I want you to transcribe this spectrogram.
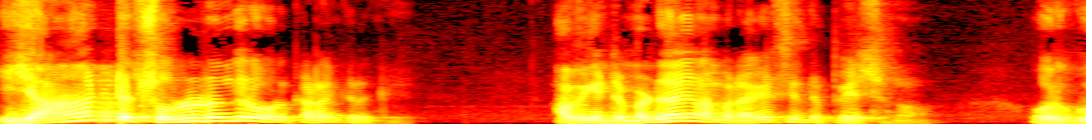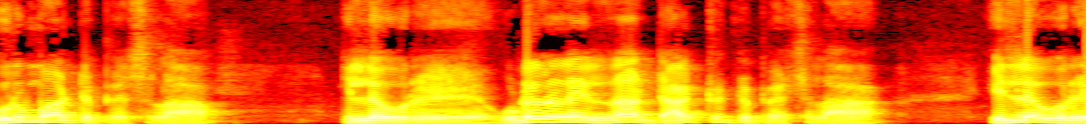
யார்கிட்ட சொல்லணுங்கிற ஒரு கணக்கு இருக்குது அவங்ககிட்ட மட்டும்தாங்க நம்ம ரகசியத்தை பேசணும். ஒரு குருமாட்ட பேசலாம். இல்லை ஒரு உடல்நிலையில்னா டாக்டர்கிட்ட பேசலாம். இல்லை ஒரு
